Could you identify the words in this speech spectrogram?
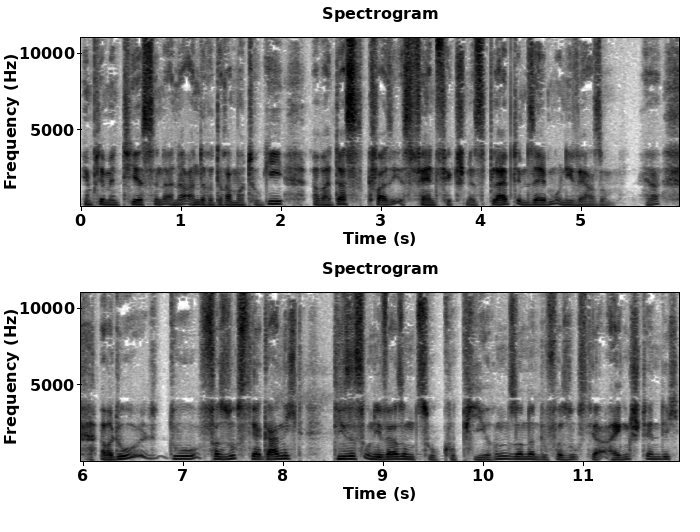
implementierst in eine andere Dramaturgie, aber das quasi ist Fanfiction. Es bleibt im selben Universum. Ja, aber du, du versuchst ja gar nicht dieses Universum zu kopieren, sondern du versuchst ja eigenständig,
